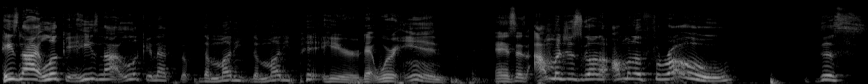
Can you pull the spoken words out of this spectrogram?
He's not looking. He's not looking at the, the muddy the muddy pit here that we're in, and says, "I'm just gonna I'm gonna throw this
